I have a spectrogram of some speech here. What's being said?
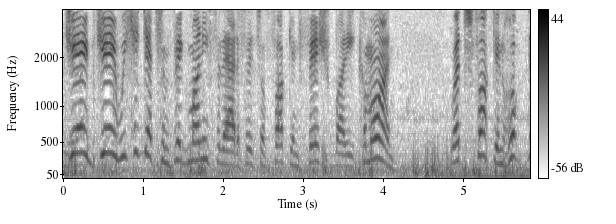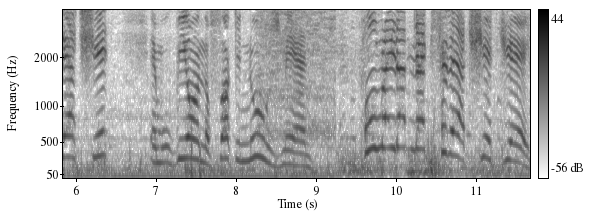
Jay, Jay, we could get some big money for that if it's a fucking fish, buddy. Come on. Let's fucking hook that shit and we'll be on the fucking news, man. Pull right up next to that shit, Jay.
